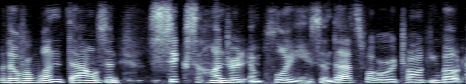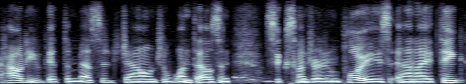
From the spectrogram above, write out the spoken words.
with over 1,600 employees. And that's what we're talking about. How do you get the message down to 1,600 employees? And I think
